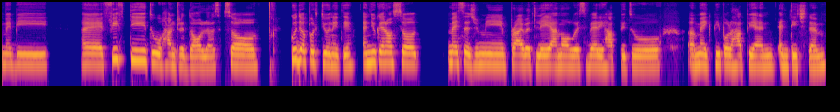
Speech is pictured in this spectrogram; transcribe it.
maybe uh, 50 to 100 dollars. So good opportunity. And you can also message me privately. I'm always very happy to uh, make people happy and, and teach them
